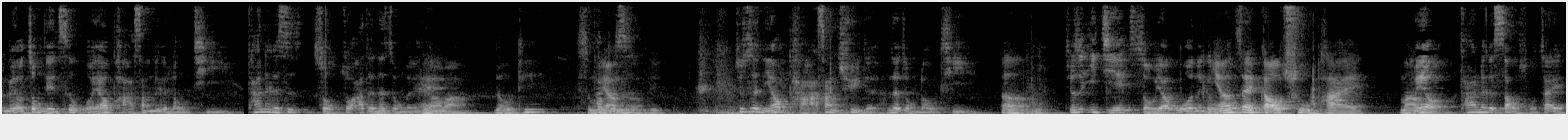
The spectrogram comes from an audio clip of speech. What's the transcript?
没有重点是我要爬上那个楼梯，他那个是手抓的那种的，你知道吗？楼梯什么样的楼梯？就是你要爬上去的那种楼梯。嗯，就是一阶手要握那个。你要在高处拍吗？没有，他那个哨所在。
